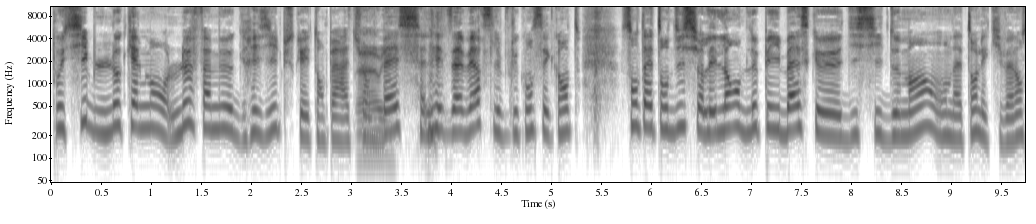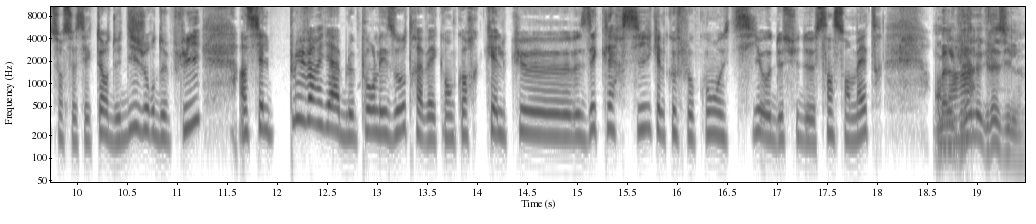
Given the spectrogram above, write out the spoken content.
possibles. Localement, le fameux grésil, puisque les températures ah baissent. Les averses les plus conséquentes sont attendues sur les Landes, le Pays Basque d'ici demain. On attend l'équivalent sur ce secteur de 10 jours de pluie. Un ciel plus variable pour les autres avec encore quelques éclaircies, quelques flocons aussi au-dessus de 500 mètres. malgré le grésil.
